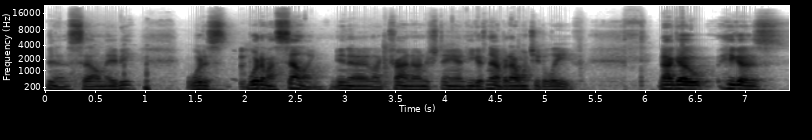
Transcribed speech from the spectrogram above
you know, sell maybe. What is what am I selling? You know, like trying to understand." He goes, "No, but I want you to leave." And I go, he goes,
